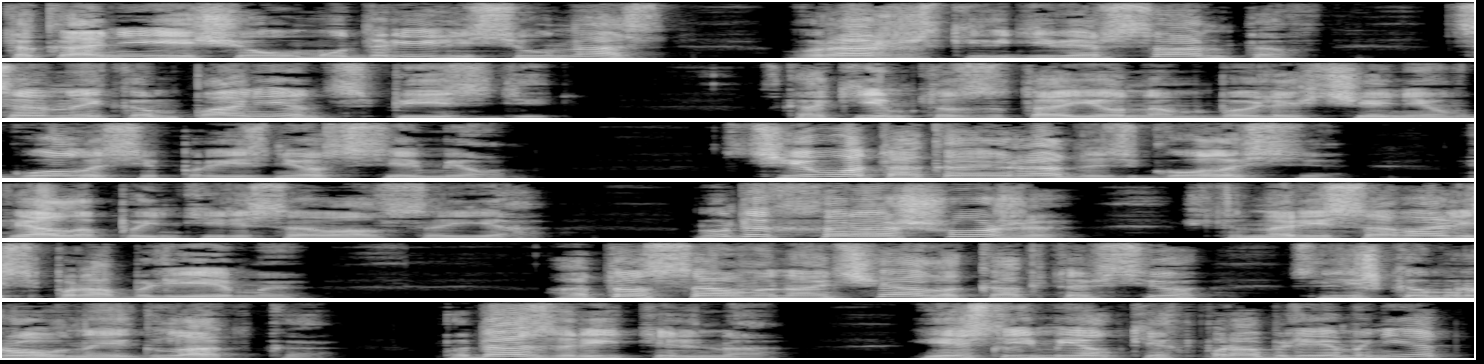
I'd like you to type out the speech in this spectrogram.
так они еще умудрились у нас, вражеских диверсантов, ценный компонент спиздить. С каким-то затаенным облегчением в голосе произнес Семен. С чего такая радость в голосе? Вяло поинтересовался я. Ну так хорошо же, что нарисовались проблемы. А то с самого начала как-то все слишком ровно и гладко. Подозрительно. Если мелких проблем нет,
